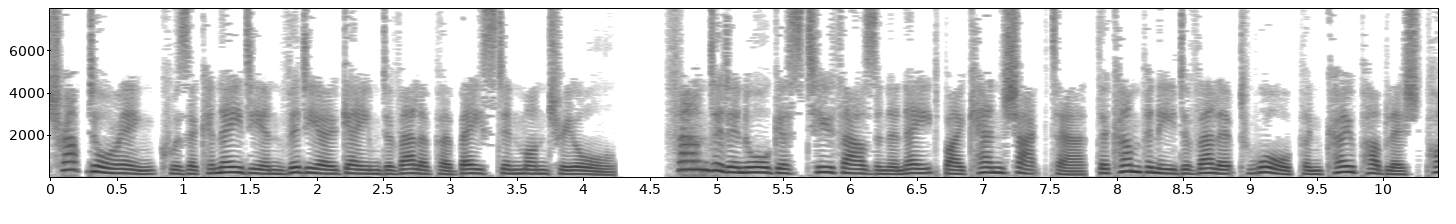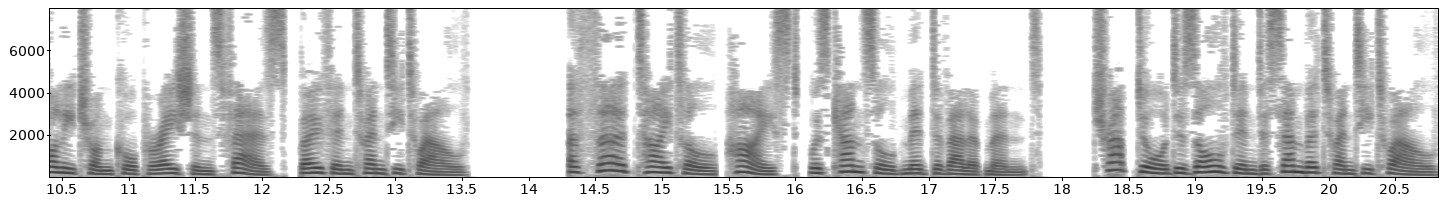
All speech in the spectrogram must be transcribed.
Trapdoor Inc. was a Canadian video game developer based in Montreal. Founded in August 2008 by Ken Schachter, the company developed Warp and co-published Polytron Corporation's Fez, both in 2012. A third title, Heist, was cancelled mid-development. Trapdoor dissolved in December 2012.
